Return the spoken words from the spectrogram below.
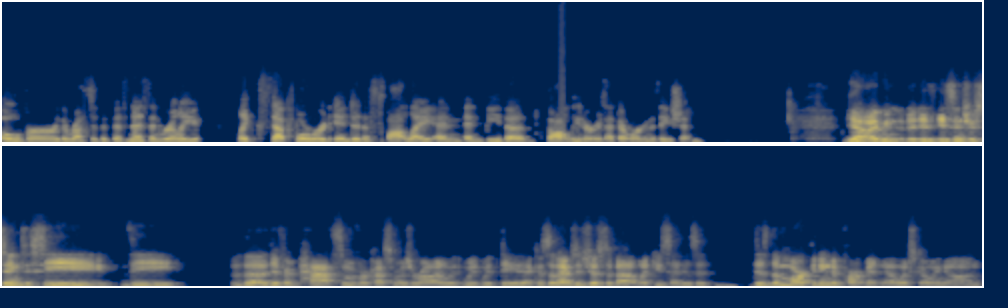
over the rest of the business and really like step forward into the spotlight and and be the thought leaders at their organization yeah i mean it, it's interesting to see the the different paths some of our customers are on with, with, with data because sometimes it's just about like you said is it does the marketing department know what's going on?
